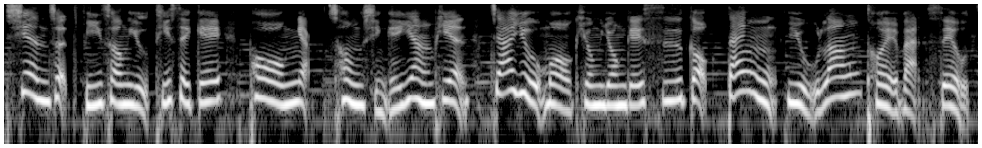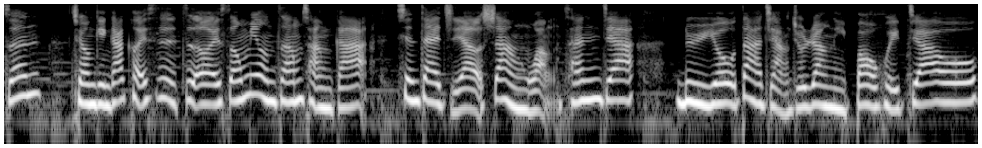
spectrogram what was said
选出非常有特色的破案创新的样片，加有无穷用的视觉，带你游览台湾小镇。从今家开始，只爱上名章参加，现在只要上网参加，旅游大奖就让你抱回家哦。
